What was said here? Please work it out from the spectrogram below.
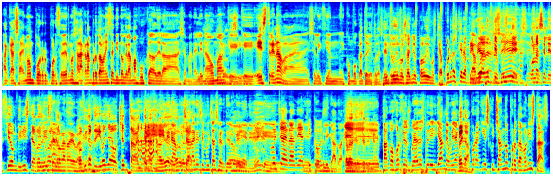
a Casa Emon por, por cedernos a la gran protagonista, entiendo que la más buscada de la semana, Elena Oma, que, estrenaba selección eh, convocatoria con la selección. Dentro de unos años, Pablo, digo, ¿te acuerdas que era la primera vez que fuiste con la selección, viniste a Radio viniste Pues fíjate, llevas ya 80 internacionales. Elena, muchas gracias y mucha suerte lo que viene. ¿eh? muchas gracias, chicos. complicado. Eh, Paco Jorge, os voy a despedir ya, me voy a quedar por aquí escuchando protagonistas,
